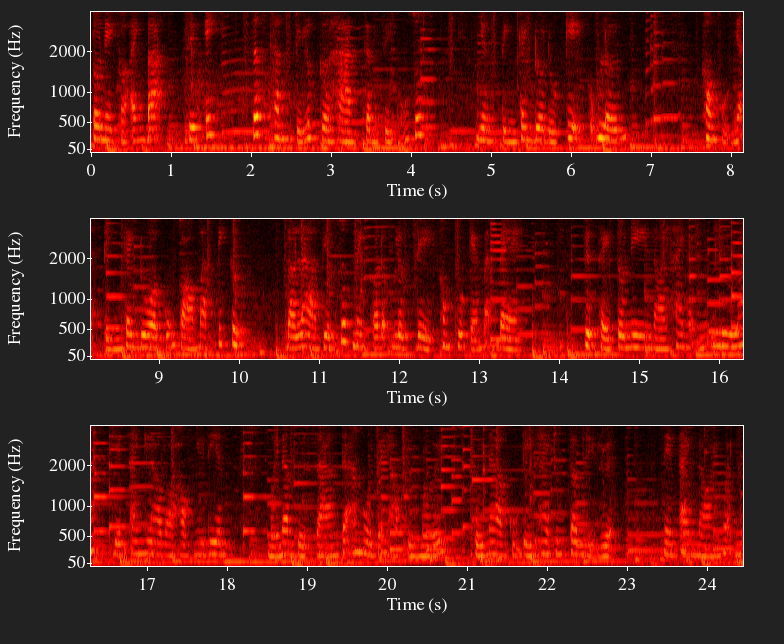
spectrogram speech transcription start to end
Tony có anh bạn tên X rất thân vì lúc cờ hàn cần gì cũng giúp, nhưng tính canh đua đố kỵ cũng lớn. Không phủ nhận tính canh đua cũng có mặt tích cực, đó là việc giúp mình có động lực để không thua kém bạn bè. Việc thấy Tony nói hai ngoại ngữ lưu loát khiến anh lao vào học như điên mới 5 giờ sáng đã ngồi dạy học từ mới, tối nào cũng đến hai trung tâm để luyện, nên anh nói ngoại ngữ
